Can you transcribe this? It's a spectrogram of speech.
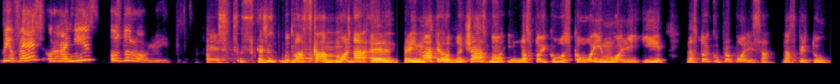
Ви весь організм оздоровлюєте. Скажіть, будь ласка, а можна е, приймати одночасно настойку воскової молі і настойку прополіса на спирту?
